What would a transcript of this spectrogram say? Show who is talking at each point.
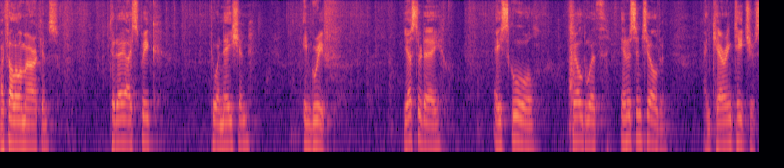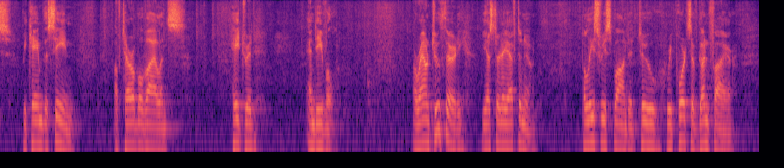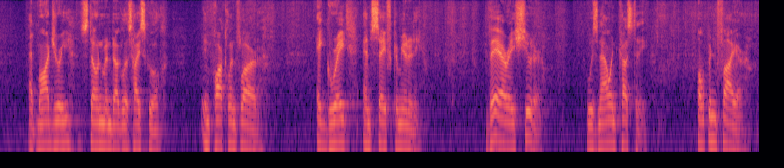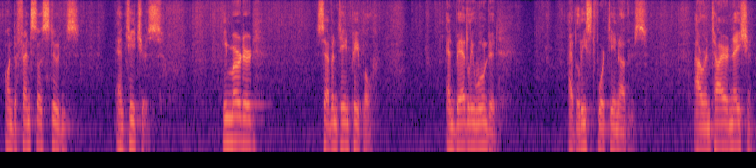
Speaker 1: My fellow Americans, today I speak to a nation in grief. Yesterday, a school filled with innocent children and caring teachers became the scene of terrible violence, hatred, and evil. Around 2:30 yesterday afternoon, police responded to reports of gunfire at Marjory Stoneman Douglas High School in Parkland, Florida, a great and safe community. There, a shooter who is now in custody opened fire on defenseless students and teachers. He murdered 17 people and badly wounded at least 14 others. Our entire nation,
